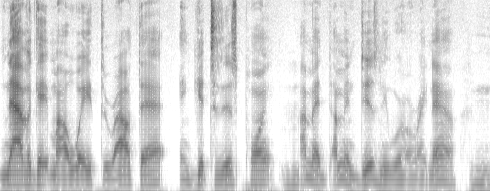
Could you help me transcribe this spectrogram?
navigate my way throughout that, and get to this point, mm-hmm. I'm at I'm in Disney World right now. Mm-hmm.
